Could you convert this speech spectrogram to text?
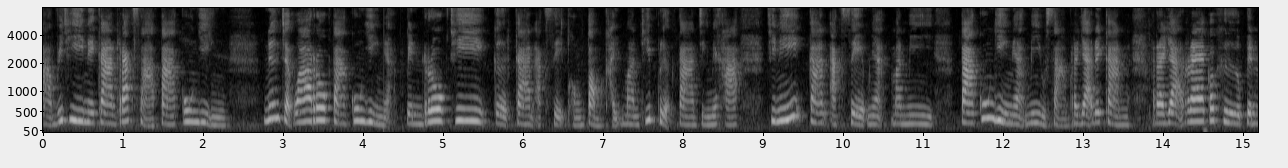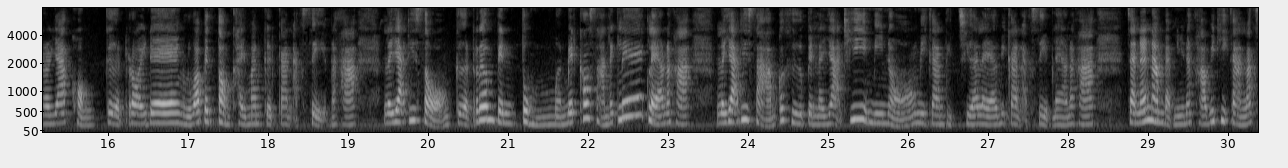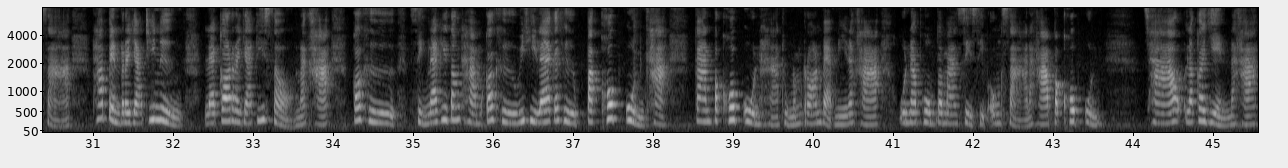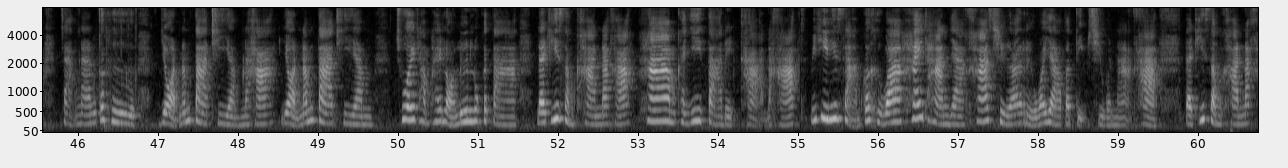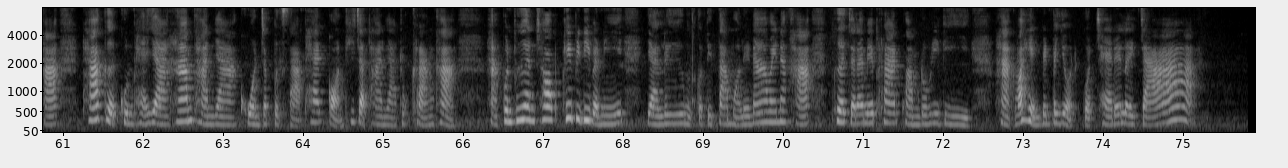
3 วิธีในการรักษาตากุ้งยิง เนื่องจากว่าโรคตากุ้งยิงเนี่ยเป็นโรคที่เกิดการอักเสบของต่อมไขมันที่เปลือกตาจริงไหมคะ ทีนี้การอักเสบเนี่ยมันมีตากุ้งยิงเนี่ยมีอยู่ 3 ระยะด้วยกัน ระยะแรกก็คือเป็นระยะของเกิดรอยแดง หรือว่าเป็นต่อมไขมันเกิดการอักเสบนะคะ ระยะที่ 2 เกิดเริ่มเป็นตุ่มเหมือนเม็ดข้าวสารเล็กๆ แล้วนะคะ ระยะที่ 3 ก็คือเป็นระยะที่มีหนองมีการติดเชื้อแล้ว มีการอักเสบแล้วนะคะ จะแนะนำแบบนี้นะคะ วิธีการรักษาถ้าเป็นระยะที่ 1 และก็ระยะที่ 2 นะคะ ก็คือสิ่งแรกที่ต้องทำก็คือวิธีแรกก็คือประคบอุ่นค่ะ การประคบอุ่นหาถุงน้ำร้อนแบบนี้นะคะ อุณหภูมิประมาณ 40 องศานะคะ ประคบอุ่น เช้าแล้วก็เย็นนะคะ จากนั้นก็คือหยอดน้ำตาเทียมนะคะ หยอดน้ำตาเทียม ช่วยทำให้หล่อลื่นลูกตา และที่สำคัญนะคะ ห้ามขยี้ตาเด็ดขาดนะคะ วิธีที่ 3 ก็คือว่าให้ทานยาฆ่าเชื้อ หรือว่ายาปฏิชีวนะค่ะ แต่ที่สำคัญนะคะ ถ้าเกิดคุณแพ้ยาห้ามทานยาควรจะปรึกษาแพทย์ก่อนที่จะทานยาทุกครั้งค่ะหากเพื่อนๆชอบคลิปดีๆแบบนี้ อย่าลืมกดติดตามหมอเลน่าไว้นะคะ เพื่อจะได้ไม่พลาดความรู้ดีๆ หากว่าเห็นเป็นประโยชน์กดแชร์ได้เลยจ้า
